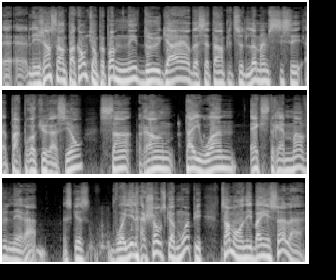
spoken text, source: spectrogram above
euh, euh, les gens se rendent pas compte qu'on peut pas mener deux guerres de cette amplitude-là, même si c'est euh, par procuration, sans rendre Taïwan extrêmement vulnérable. Est-ce que vous voyez la chose comme moi? Puis, il me semble on est bien seul à,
